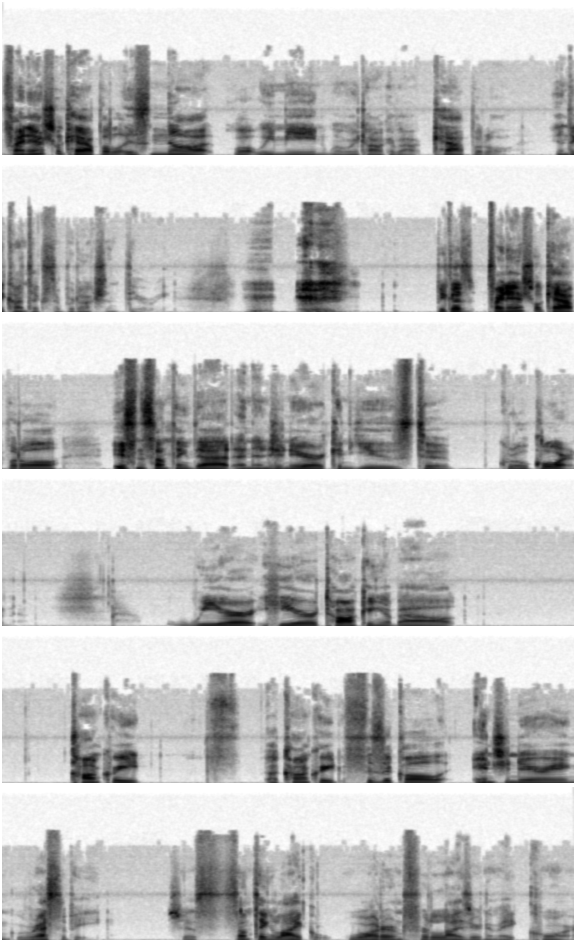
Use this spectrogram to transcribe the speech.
financial capital is not what we mean when we talk about capital in the context of production theory. because financial capital isn't something that an engineer can use to grow corn. We are here talking about concrete a concrete physical engineering recipe. Just something like water and fertilizer to make corn.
